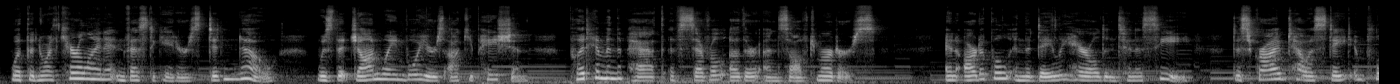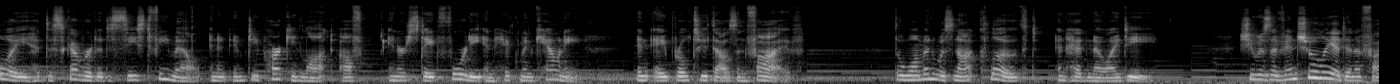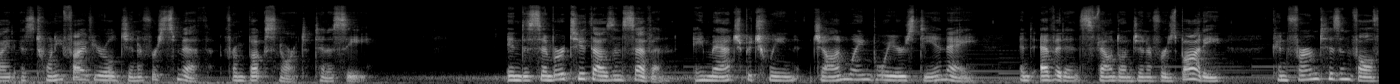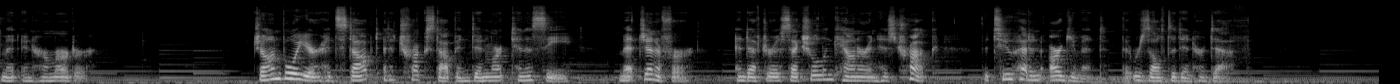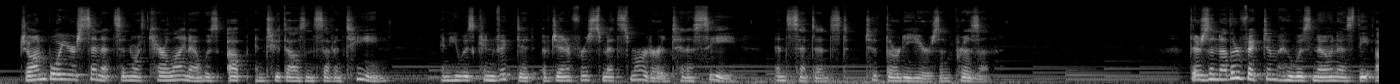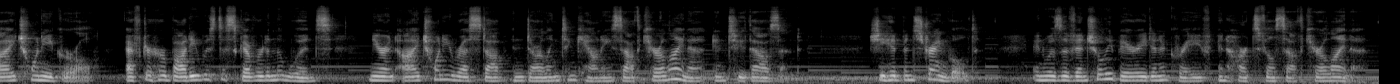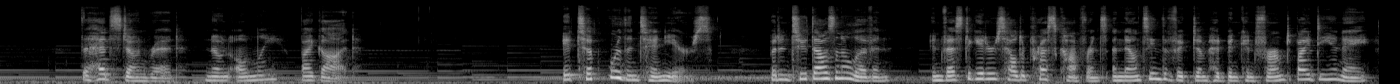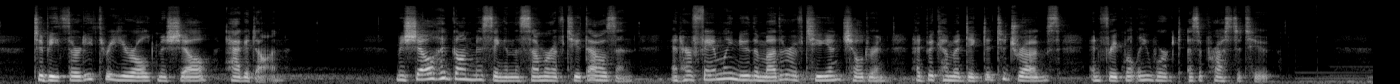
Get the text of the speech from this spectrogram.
What the North Carolina investigators didn't know was that John Wayne Boyer's occupation put him in the path of several other unsolved murders. An article in the Daily Herald in Tennessee described how a state employee had discovered a deceased female in an empty parking lot off Interstate 40 in Hickman County in April 2005. The woman was not clothed and had no ID. She was eventually identified as 25 year old Jennifer Smith from Bucksnort, Tennessee. In December 2007, a match between John Wayne Boyer's DNA and evidence found on Jennifer's body confirmed his involvement in her murder. John Boyer had stopped at a truck stop in Denmark, Tennessee, met Jennifer, and after a sexual encounter in his truck, the two had an argument that resulted in her death. John Boyer's sentence in North Carolina was up in 2017, and he was convicted of Jennifer Smith's murder in Tennessee and sentenced to 30 years in prison. There's another victim who was known as the I 20 girl after her body was discovered in the woods near an I 20 rest stop in Darlington County, South Carolina in 2000. She had been strangled and was eventually buried in a grave in Hartsville, South Carolina. The headstone read, Known only by God. It took more than 10 years, but in 2011, investigators held a press conference announcing the victim had been confirmed by DNA to be 33 year old Michelle Hagedorn. Michelle had gone missing in the summer of 2000, and her family knew the mother of two young children had become addicted to drugs and frequently worked as a prostitute.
